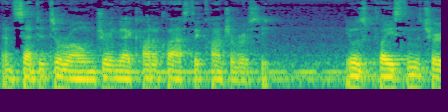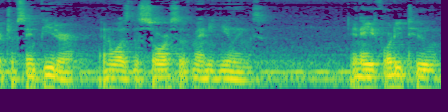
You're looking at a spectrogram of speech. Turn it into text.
and sent it to Rome during the iconoclastic controversy. It was placed in the Church of St. Peter and was the source of many healings. In 842,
